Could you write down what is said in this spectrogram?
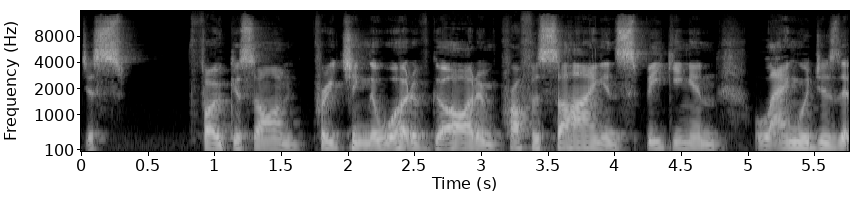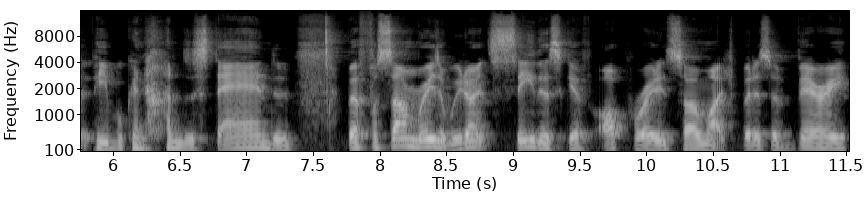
just focus on preaching the word of God and prophesying and speaking in languages that people can understand. And, but for some reason, we don't see this gift operated so much. But it's a very,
